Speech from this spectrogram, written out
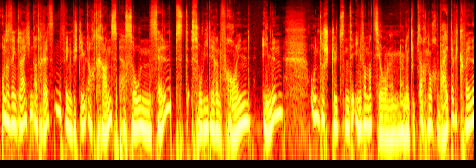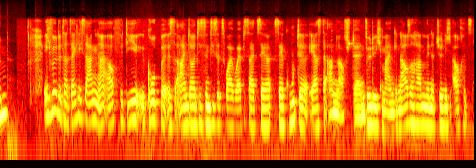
Unter den gleichen Adressen finden bestimmt auch Transpersonen selbst sowie deren FreundInnen unterstützende Informationen. Und da gibt es auch noch weitere Quellen. Ich würde tatsächlich sagen, auch für die Gruppe ist eindeutig, sind diese zwei Websites sehr, sehr gute erste Anlaufstellen, würde ich meinen. Genauso haben wir natürlich auch jetzt,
